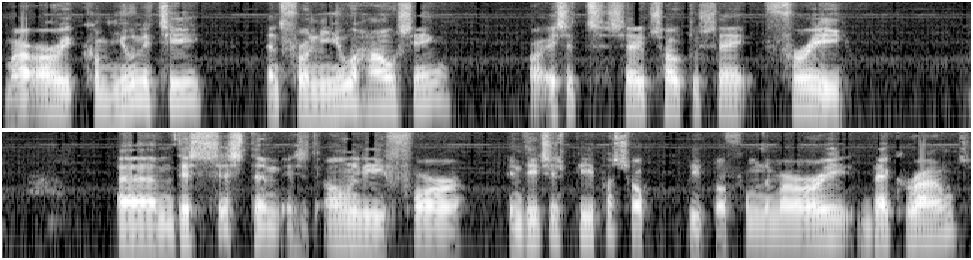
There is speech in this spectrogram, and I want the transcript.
Maori community and for new housing or is it, say, so to say, free? Um, this system, is it only for indigenous people, so people from the Maori background,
